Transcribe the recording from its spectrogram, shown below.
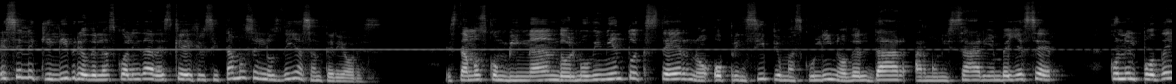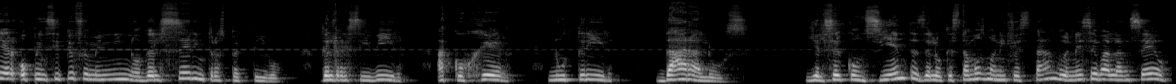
es el equilibrio de las cualidades que ejercitamos en los días anteriores. Estamos combinando el movimiento externo o principio masculino del dar, armonizar y embellecer con el poder o principio femenino del ser introspectivo, del recibir, acoger, nutrir, dar a luz y el ser conscientes de lo que estamos manifestando en ese balanceo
